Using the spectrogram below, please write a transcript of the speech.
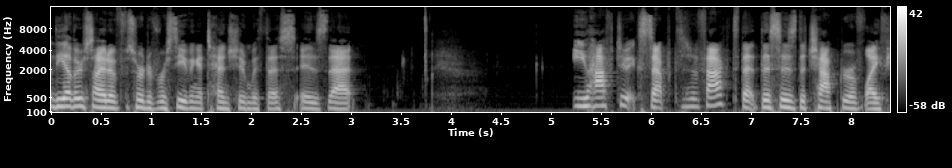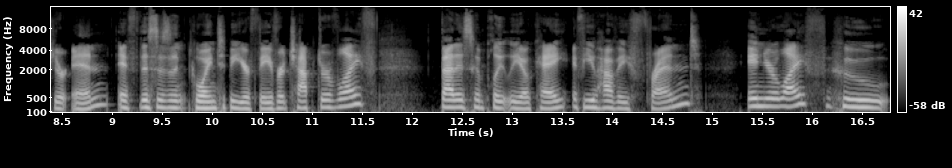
the other side of sort of receiving attention with this is that you have to accept the fact that this is the chapter of life you're in. If this isn't going to be your favorite chapter of life, that is completely okay. If you have a friend in your life who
